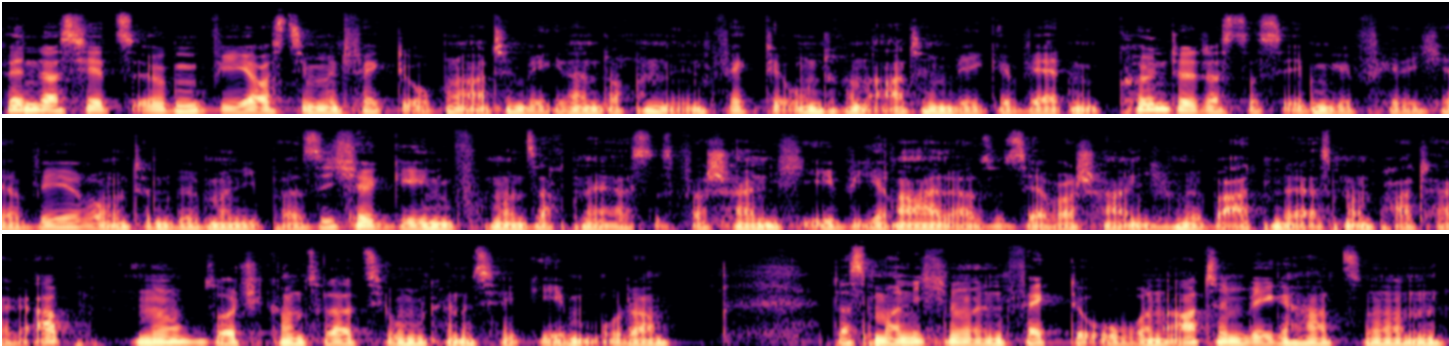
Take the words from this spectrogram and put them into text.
wenn das jetzt irgendwie aus dem Infekt der oberen Atemwege dann doch ein Infekt der unteren Atemwege werden könnte, dass das eben gefährlicher wäre und dann will man lieber sicher gehen, wo man sagt, naja, es ist wahrscheinlich eh viral, also sehr wahrscheinlich und wir warten da erstmal ein paar Tage ab. Ne? Solche Konstellationen kann es ja geben oder dass man nicht nur Infekte oberen Atemwege hat, sondern,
